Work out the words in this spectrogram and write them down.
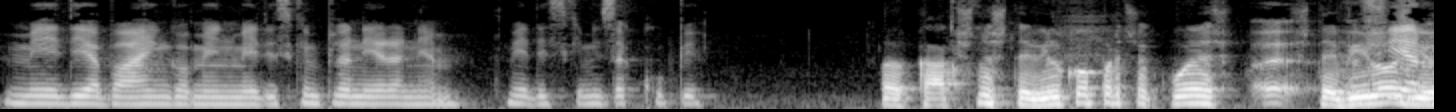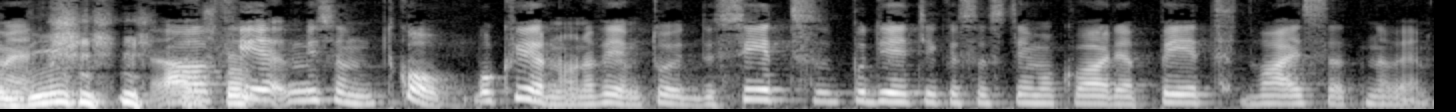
medija buyingom in medijskim planiranjem, medijskimi zakupi? Eh, kakšno številko pričakuješ? Eh, Število Firme. ljudi? Štev... Fir, mislim, tako, okvirno, ne vem, to je deset podjetij, ki se s tem ukvarja, pet, dvajset, ne vem.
